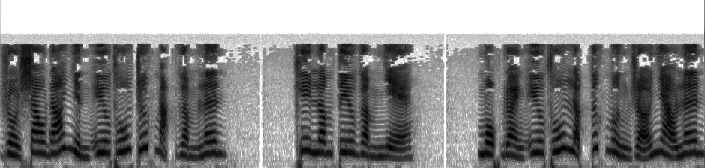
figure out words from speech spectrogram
Rồi sau đó nhìn yêu thú trước mặt gầm lên. Khi lâm tiêu gầm nhẹ. Một đoàn yêu thú lập tức mừng rỡ nhào lên.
